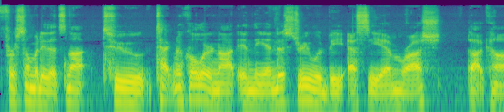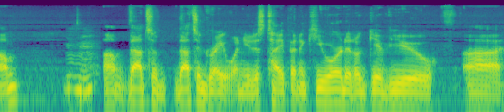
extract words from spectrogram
for somebody that's not too technical or not in the industry would be SEMrush.com. Mm-hmm. Um, that's a that's a great one. You just type in a keyword, it'll give you uh,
